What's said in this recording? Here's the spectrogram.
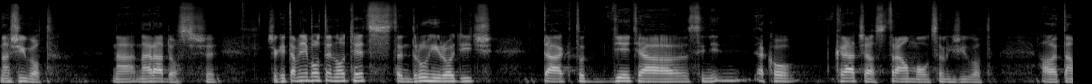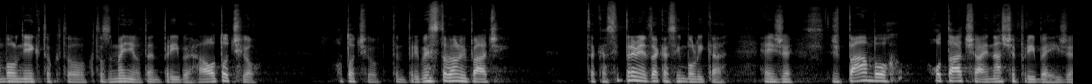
na život, na, na radosť. Že, že keď tam nebol ten otec, ten druhý rodič, tak to dieťa si ne, ako kráča s traumou celý život. Ale tam bol niekto, kto, kto zmenil ten príbeh a otočil. Otočil ten príbeh. Mne sa to veľmi páči. Taká, pre mňa je taká symbolika. Hej, že, že Pán Boh otáča aj naše príbehy. Že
